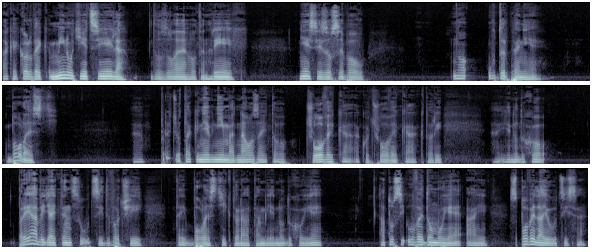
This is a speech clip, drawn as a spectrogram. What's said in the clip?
akékoľvek minutie cieľa do zlého, ten hriech nesie so sebou no, utrpenie, bolesť. Prečo tak nevnímať naozaj toho človeka ako človeka, ktorý jednoducho prejaviť aj ten súcit voči tej bolesti, ktorá tam jednoducho je. A tu si uvedomuje aj spovedajúci sa.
